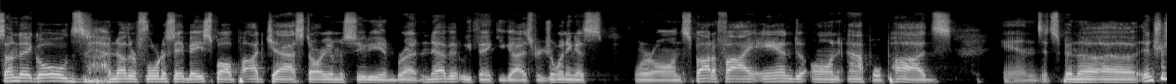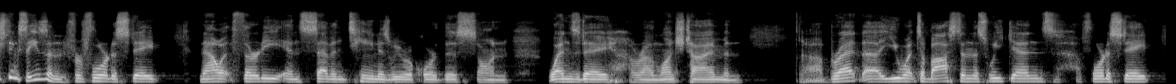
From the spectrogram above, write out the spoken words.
Sunday Golds, another Florida State baseball podcast. Arya Masudi and Brett Nevitt. We thank you guys for joining us. We're on Spotify and on Apple Pods, and it's been a interesting season for Florida State. Now at 30 and 17 as we record this on Wednesday around lunchtime. And uh, Brett, uh, you went to Boston this weekend, Florida State.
